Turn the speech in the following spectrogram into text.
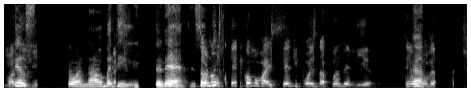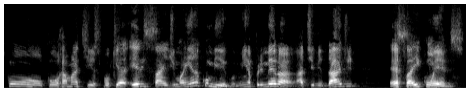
Uma delícia uma delícia, né? Eu, Eu não sei como vai ser depois da pandemia. Tenho ah. conversado com, com o Ramatiz, porque eles saem de manhã comigo. Minha primeira atividade é sair com eles.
